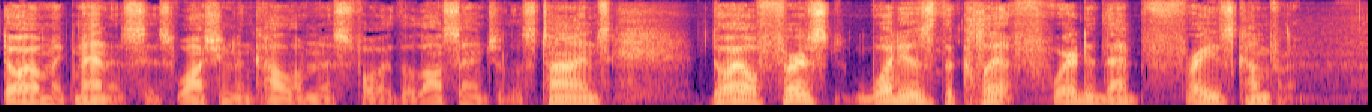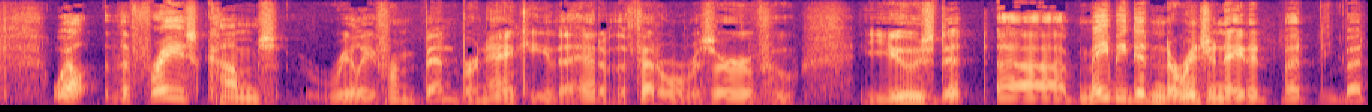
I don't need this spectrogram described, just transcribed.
Doyle McManus is Washington columnist for the Los Angeles Times. Doyle, first, what is the cliff? Where did that phrase come from? Well, the phrase comes really from Ben Bernanke, the head of the Federal Reserve, who used it. Uh, maybe didn't originate it, but but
